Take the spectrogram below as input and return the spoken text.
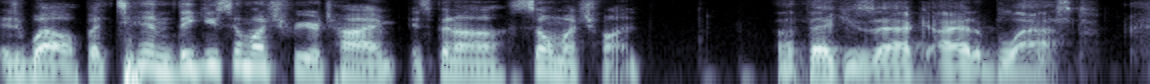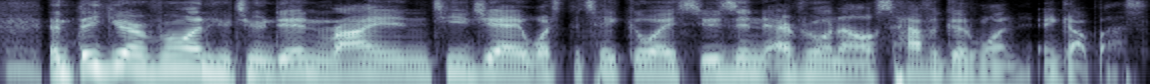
as well. But Tim, thank you so much for your time. It's been uh, so much fun. Uh, thank you, Zach. I had a blast. And thank you everyone who tuned in. Ryan, TJ, what's the takeaway? Susan, everyone else, have a good one and God bless.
